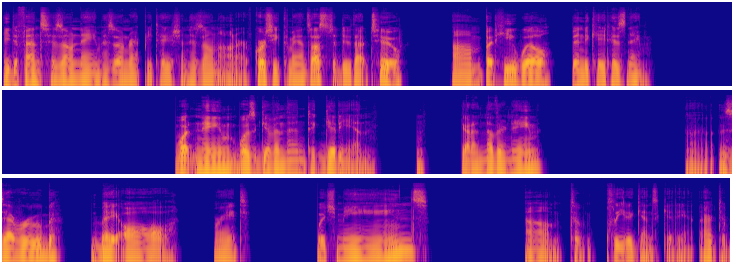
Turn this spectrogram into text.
He defends his own name, his own reputation, his own honor. Of course, he commands us to do that too, um, but he will vindicate his name. What name was given then to Gideon? Hmm, got another name? Uh, Zerub Baal, right? Which means um, to plead against Gideon, or to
